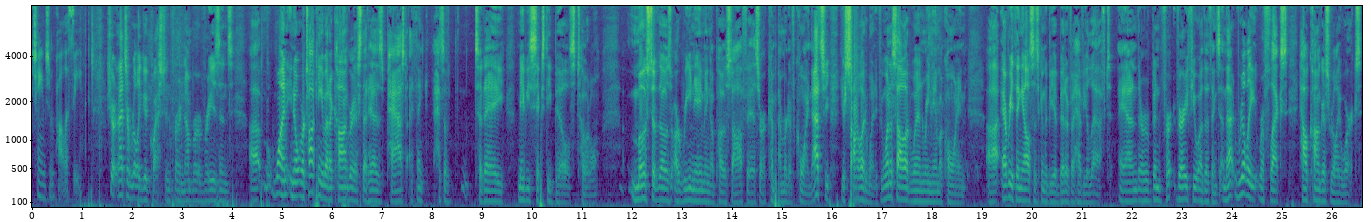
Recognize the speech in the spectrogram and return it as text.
change in policy. Sure, that's a really good question for a number of reasons. Uh, one, you know, we're talking about a Congress that has passed, I think, as of today, maybe 60 bills total. Most of those are renaming a post office or a commemorative coin. That's your, solid win. If you want a solid win, rename a coin. Uh, everything else is going to be a bit of a heavy lift. And there have been very few other things. And that really reflects how Congress really works.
